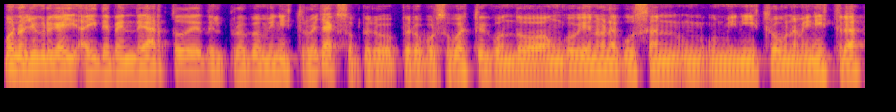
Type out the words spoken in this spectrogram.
Bueno, yo creo que ahí, depende harto del propio ministro Jackson, pero, pero por supuesto que cuando a un gobierno le acusan un, ministro o una ministra,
